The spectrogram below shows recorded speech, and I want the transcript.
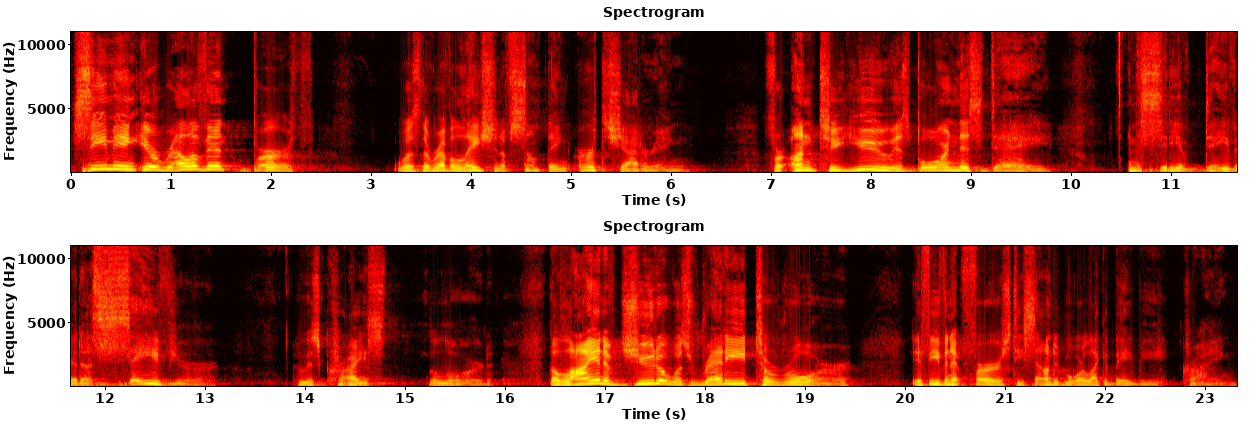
seeming irrelevant birth was the revelation of something earth shattering. For unto you is born this day in the city of David a Savior who is Christ the Lord. The lion of Judah was ready to roar, if even at first he sounded more like a baby crying.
